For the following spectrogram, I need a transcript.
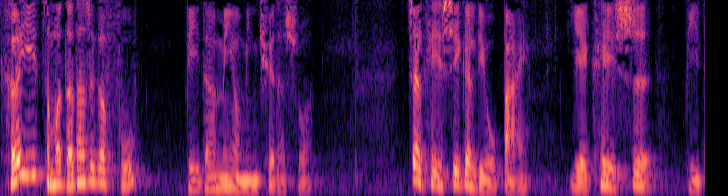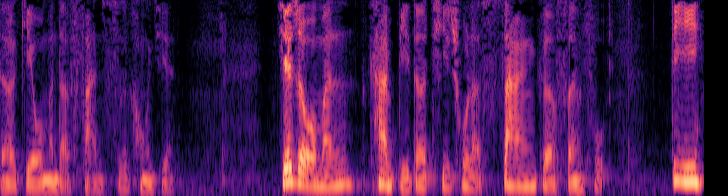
可以怎么得到这个福？彼得没有明确的说。这可以是一个留白，也可以是彼得给我们的反思空间。接着我们看彼得提出了三个吩咐：第一，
